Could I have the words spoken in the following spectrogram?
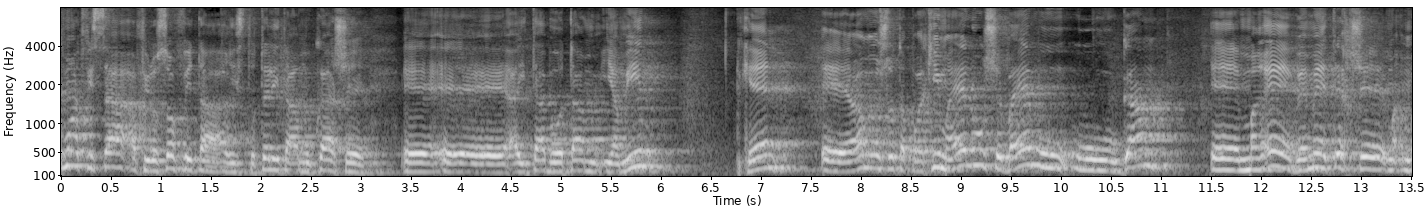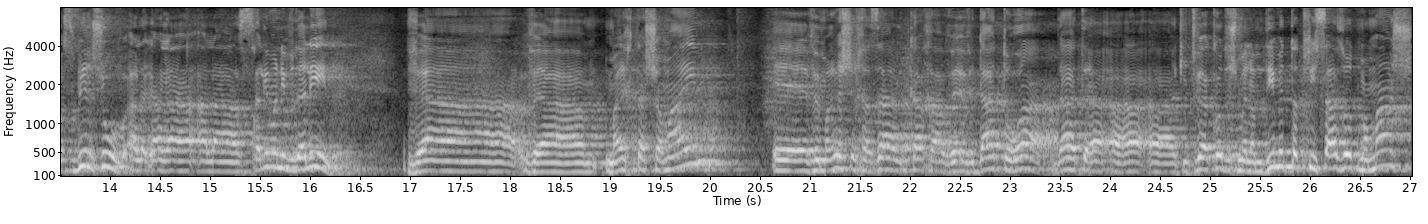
כמו התפיסה הפילוסופית האריסטוטלית העמוקה שהייתה באותם ימים, כן? הרמב"ם יש לו את הפרקים האלו שבהם הוא, הוא גם מראה באמת איך שמסביר שוב על, על, על הזכלים הנבדלים וה, והמערכת השמיים אה, ומראה שחז"ל ככה ודעת תורה, דעת כתבי הקודש מלמדים את התפיסה הזאת ממש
